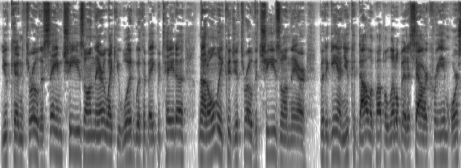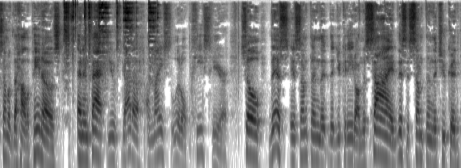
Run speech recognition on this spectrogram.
you can throw the same cheese on there like you would with a baked potato. Not only could you throw the cheese on there, but again, you could dollop up a little bit of sour cream or some of the jalapenos. And in fact, you've got a, a nice little piece here. So this is something that, that you could eat on the side. This is something that you could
